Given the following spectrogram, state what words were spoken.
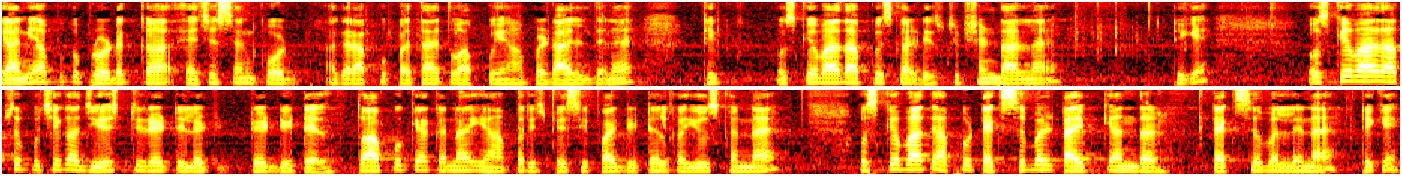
यानी आपको प्रोडक्ट का एच एस एन कोड अगर आपको पता है तो आपको यहाँ पर डाल देना है, ठीक? उसके बाद आपको इसका डिस्क्रिप्शन डालना है, ठीक है? उसके बाद आपसे पूछेगा जीएसटी रेट रिलेटेड डिटेल तो आपको क्या करना है? यहाँ पर स्पेसिफाइड डिटेल का यूज़ करना है। उसके बाद आपको टैक्सेबल टाइप के अंदर टैक्सेबल लेना है, ठीक है?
